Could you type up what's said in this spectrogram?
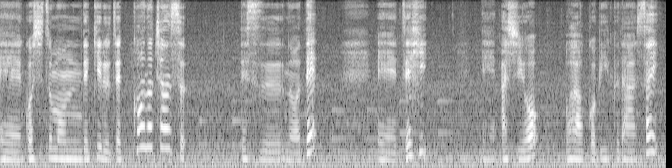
えー、ご質問できる絶好のチャンスですので、えー、ぜひ、えー、足をお運びください。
